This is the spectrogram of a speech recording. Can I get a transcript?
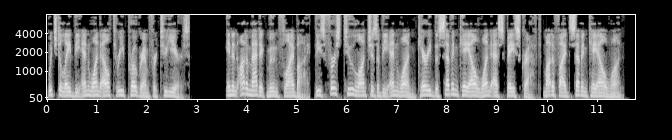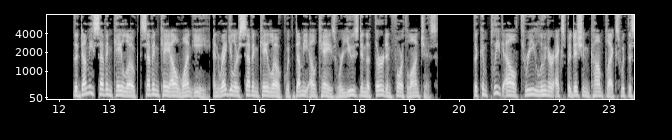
which delayed the N1L3 program for two years. In an automatic moon flyby, these first two launches of the N1 carried the 7KL-1S spacecraft modified 7KL-1. The dummy 7K LOK 7KL-1E and regular 7K LOK with dummy LKs were used in the third and fourth launches. The complete L-3 lunar expedition complex with the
